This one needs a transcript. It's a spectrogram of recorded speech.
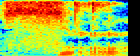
So.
